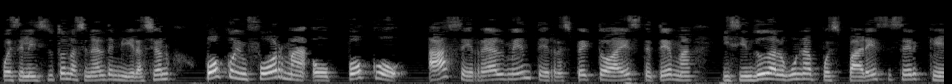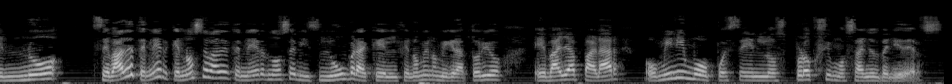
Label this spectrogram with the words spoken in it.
pues el Instituto Nacional de Migración poco informa o poco hace realmente respecto a este tema y sin duda alguna pues parece ser que no se va a detener, que no se va a detener, no se vislumbra que el fenómeno migratorio eh, vaya a parar o mínimo pues en los próximos años venideros.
